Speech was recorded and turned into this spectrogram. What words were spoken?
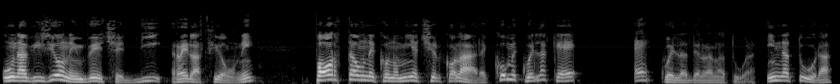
Una visione invece di relazioni porta a un'economia circolare, come quella che è, è quella della natura. In natura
